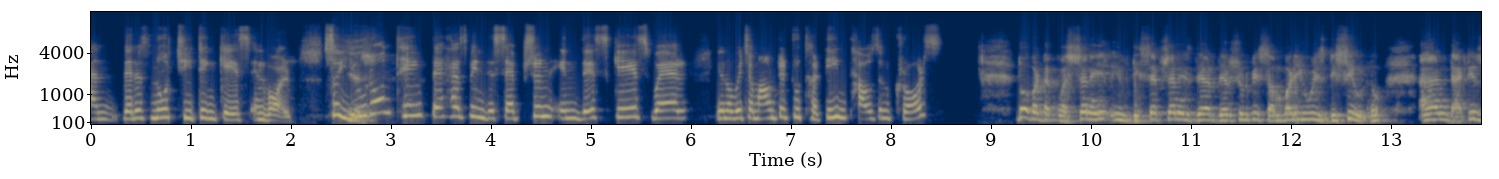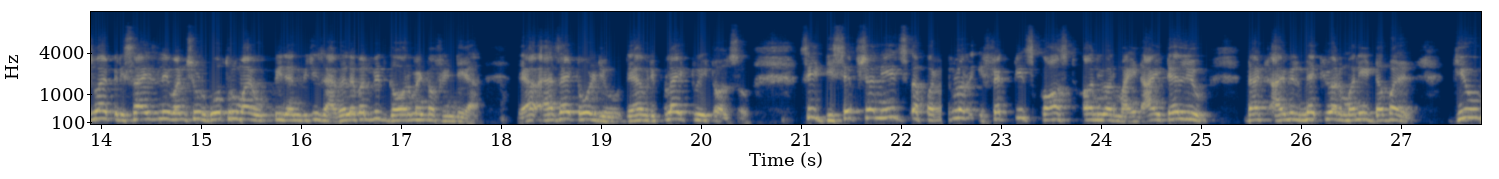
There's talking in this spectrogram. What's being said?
and there is no cheating case involved so you yes. don't think there has been deception in this case where you know which amounted to 13000 crores no, but the question is if deception is there, there should be somebody who is deceived. No? And that is why precisely one should go through my opinion, which is available with Government of India. They Have, as I told you, they have replied to it also. See, deception is the particular effect is caused on your mind. I tell you that I will make your money double. Give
